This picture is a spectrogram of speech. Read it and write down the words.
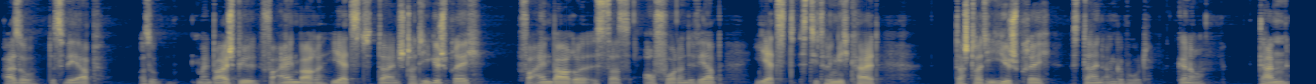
Also das Verb, also mein Beispiel, vereinbare jetzt dein Strategiegespräch. Vereinbare ist das auffordernde Verb. Jetzt ist die Dringlichkeit. Das Strategiegespräch ist dein Angebot. Genau. Dann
